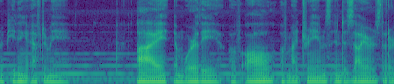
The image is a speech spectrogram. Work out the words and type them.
Repeating after me, I am worthy of all of my dreams and desires that are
